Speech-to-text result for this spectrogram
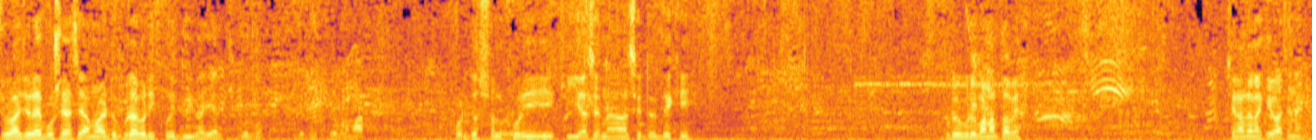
জোড়ায় জোড়ায় বসে আছে আমরা একটু ঘোরাঘুরি করি দুই ভাই আর কি বলব? পরিদর্শন করি কি আছে না আছে একটু দেখি। ঘুরে ঘুরে বানাতে হবে। চেনা জানা কেউ আছে নাকি?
